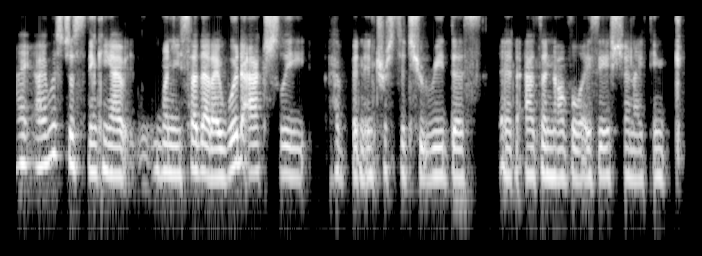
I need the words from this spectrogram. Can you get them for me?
I, I was just thinking I when you said that I would actually have been interested to read this and as a novelization. I think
